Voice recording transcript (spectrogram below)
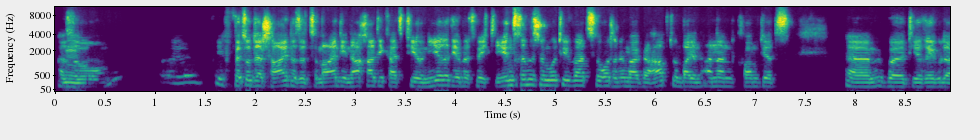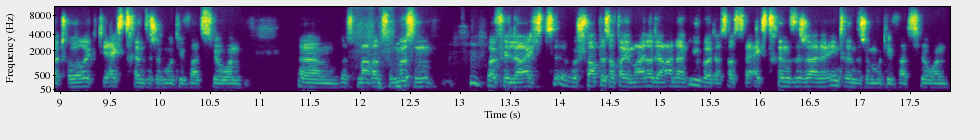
Also mhm. ich würde unterscheiden. Also zum einen die Nachhaltigkeitspioniere, die haben natürlich die intrinsische Motivation schon immer gehabt und bei den anderen kommt jetzt ähm, über die Regulatorik die extrinsische Motivation ähm, das machen zu müssen. Weil vielleicht äh, schwappt es auch bei dem einen oder anderen über, dass aus der extrinsische eine intrinsische Motivation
